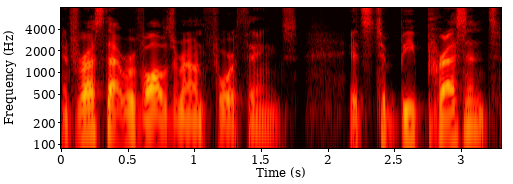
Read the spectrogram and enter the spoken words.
And for us, that revolves around four things it's to be present,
